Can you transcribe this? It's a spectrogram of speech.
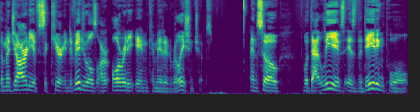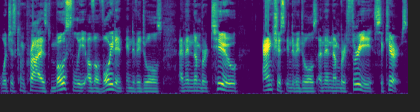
the majority of secure individuals are already in committed relationships. And so what that leaves is the dating pool, which is comprised mostly of avoidant individuals, and then number two, anxious individuals, and then number three, secures.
